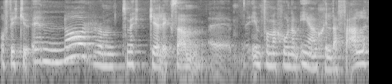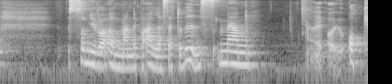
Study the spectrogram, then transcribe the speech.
och fick ju enormt mycket liksom, eh, information om enskilda fall som ju var ömmande på alla sätt och vis. Men, eh, och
